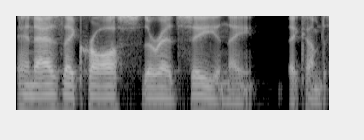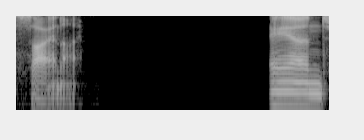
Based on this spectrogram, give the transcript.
and as they cross the Red Sea and they they come to Sinai. And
